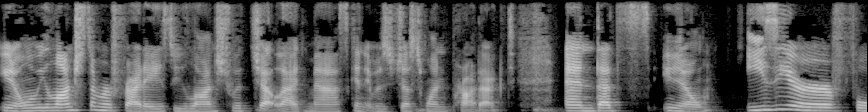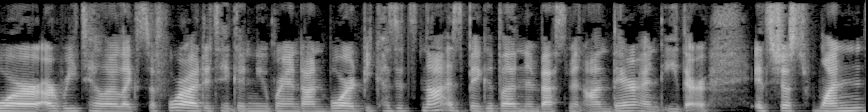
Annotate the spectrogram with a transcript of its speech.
you know, when we launched Summer Fridays, we launched with Jet Lag Mask and it was just one product. And that's, you know, easier for a retailer like Sephora to take a new brand on board because it's not as big of an investment on their end either. It's just one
